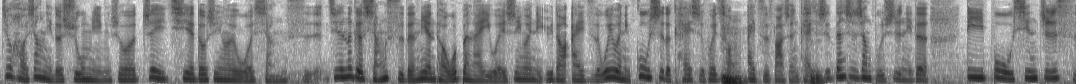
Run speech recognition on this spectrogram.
就好像你的书名说，这一切都是因为我想死。其实那个想死的念头，我本来以为是因为你遇到艾滋，我以为你故事的开始会从艾滋发生开始，是，但事实上不是。你的第一部《心之死》，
